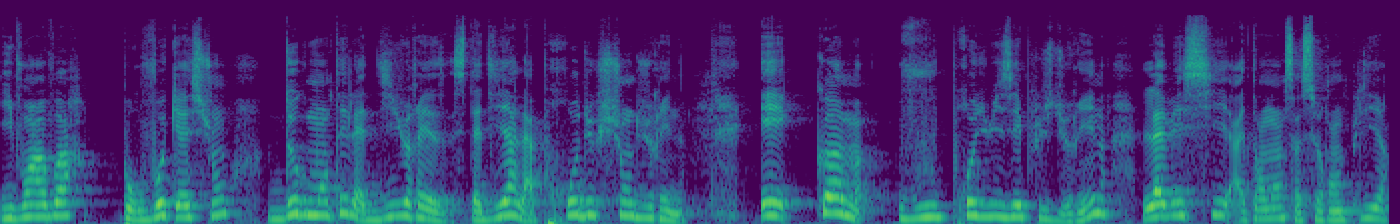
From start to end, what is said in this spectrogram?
Ils vont avoir pour vocation d'augmenter la diurèse, c'est-à-dire la production d'urine. Et comme vous produisez plus d'urine, la vessie a tendance à se remplir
